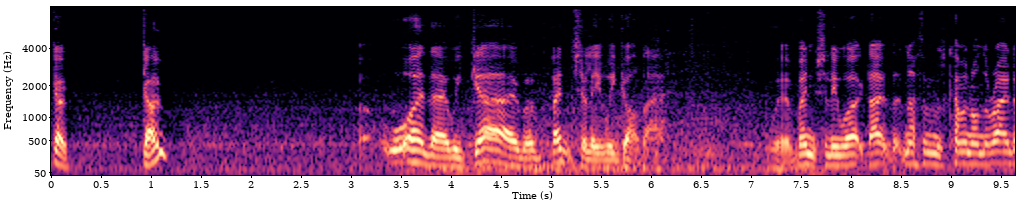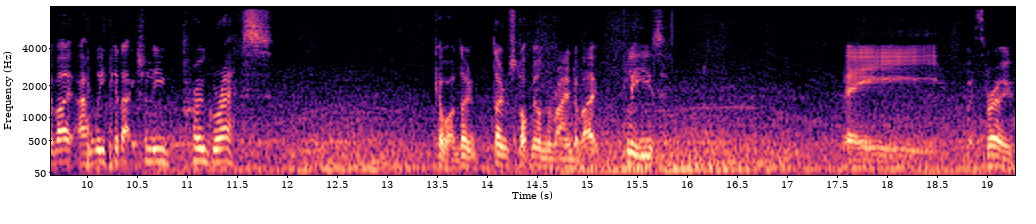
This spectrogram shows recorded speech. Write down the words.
Go. Go. Uh, Why, there we go. Eventually we got there. We eventually worked out that nothing was coming on the roundabout and we could actually progress. Come on, don't don't stop me on the roundabout, please. Hey, we're through.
